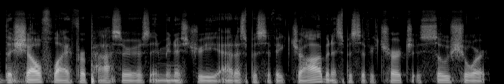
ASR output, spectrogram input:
the shelf life for pastors in ministry at a specific job in a specific church is so short.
